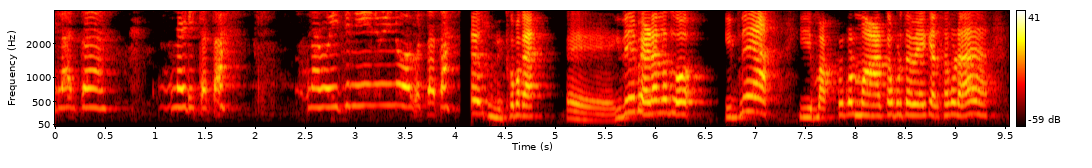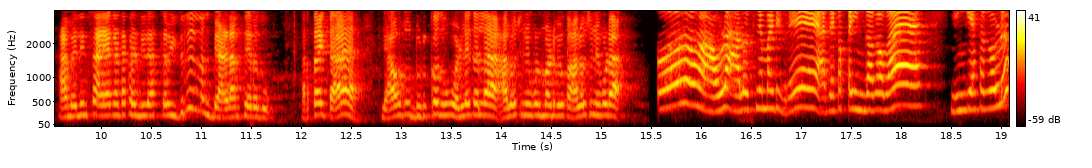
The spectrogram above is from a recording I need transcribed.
ಇಲ್ಲ ಅಂತ. ನಡಿ ತಾತ. ನಾನು ಹೋಯ್ತೀನಿ ಏನು ಹೋಗು ತಾತ. ಇದೇ ಬೇಡ ಅನ್ನೋದು ಇದನ್ನೇ ಈ ಮಕ್ಳುಗಳು ಮಾಡ್ಕೊಬಿಡ್ತವೆ ಕೆಲಸ ಕೂಡ. ಆಮೇಲೆ ಹಿಂಗೆ ಸಾಯ ಗಂಟ ಕಂಡು ಹಾಕ್ತವೆ. ಇದ್ರೆ ನಾನು ಬೇಡ ಅಂತ ಇರೋದು ಅರ್ಥ ಆಯ್ತಾ? ಯಾವುದು ದುಡ್ಕೋದು ಒಳ್ಳೇದಲ್ಲ. ಆಲೋಚನೆಗಳು ಮಾಡಬೇಕು. ಆಲೋಚನೆ ಕೂಡ. ಓ, ಅವಳು ಆಲೋಚನೆ ಮಾಡಿದ್ರೆ ಅದಕ್ಕಪ್ಪ ಹಿಂಗಾಗವ? ಹಿಂಗೆ ಅವಳು?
